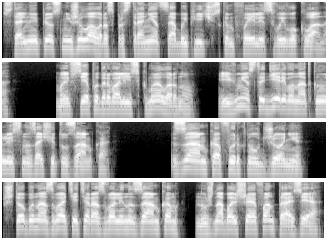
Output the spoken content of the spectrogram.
Стальной пес не желал распространяться об эпическом фейле своего клана. Мы все подорвались к Мелорну и вместо дерева наткнулись на защиту замка. «Замка», — фыркнул Джонни, чтобы назвать эти развалины замком, нужна большая фантазия.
